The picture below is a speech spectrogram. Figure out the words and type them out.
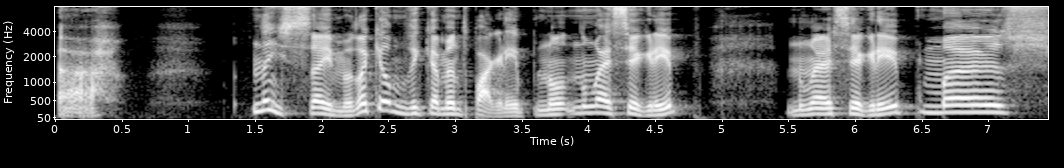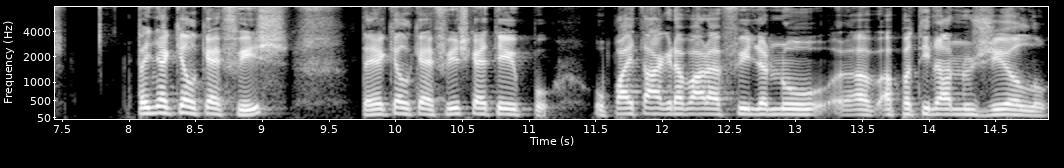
Ah, nem sei, meu, daquele medicamento para a gripe. Não, não é ser gripe, não é ser gripe, mas tem aquele que é fixe. Tem aquele que é fixe que é tipo: o pai está a gravar a filha no, a, a patinar no gelo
